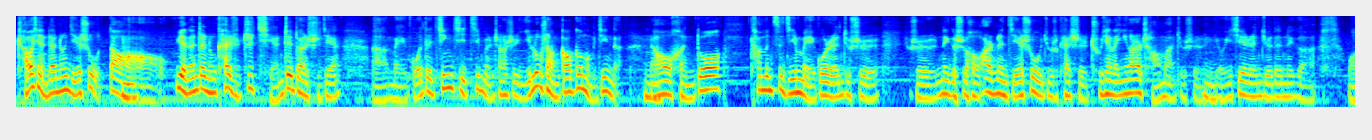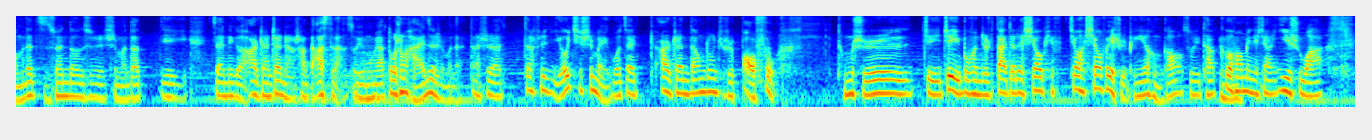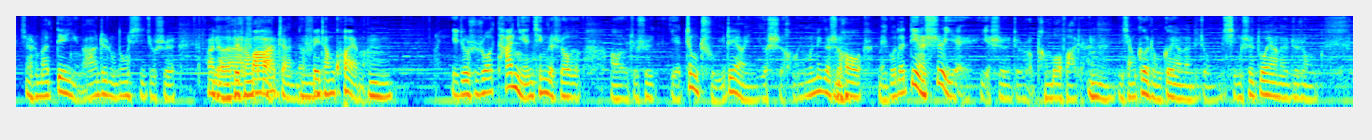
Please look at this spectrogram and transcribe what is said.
朝鲜战争结束到越南战争开始之前这段时间，啊、美国的经济基本上是一路上高歌猛进的。然后很多他们自己美国人就是就是那个时候二战结束，就是开始出现了婴儿潮嘛，就是有一些人觉得那个我们的子孙都是什么的，一在那个二战战场上打死了，所以我们要多生孩子什么的。但是但是尤其是美国在二战当中就是暴富。同时，这这一部分就是大家的消费消消费水平也很高，所以它各方面的像艺术啊，像什么电影啊这种东西，就是发展的非常快嘛。嗯也就是说，他年轻的时候，哦、就是也正处于这样一个时候，因为那个时候美国的电视也也是就是蓬勃发展。嗯你像各种各样的这种形式多样的这种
